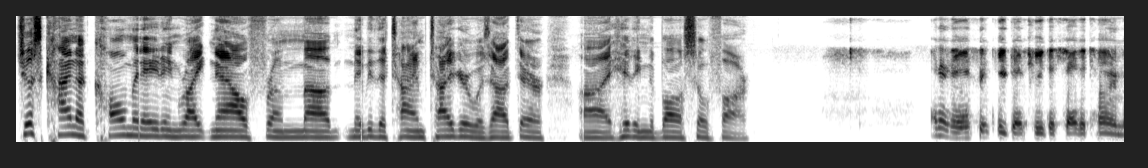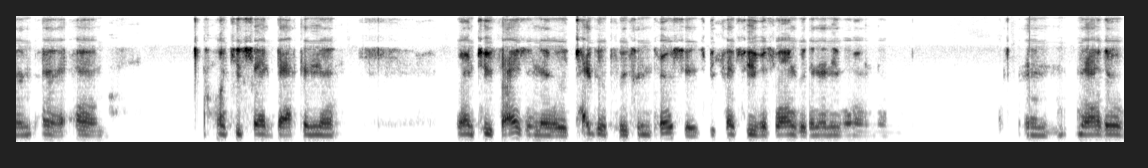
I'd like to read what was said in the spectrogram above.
just kind of culminating right now from uh, maybe the time Tiger was out there uh, hitting the ball so far? I don't know. I think we go through this all the time, and uh, um, like you said, back in the around 2000, they were tiger-proofing courses because he was longer than anyone. And, and now they're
